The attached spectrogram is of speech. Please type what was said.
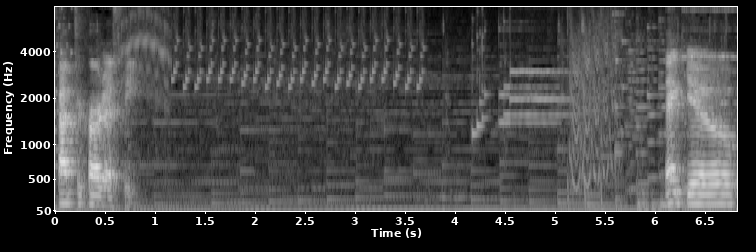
Catch Card SP. Thank you.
